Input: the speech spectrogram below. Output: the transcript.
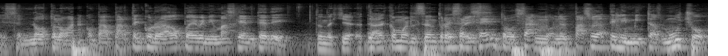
Ese no te lo van a comprar. Aparte, en Colorado puede venir más gente de, Donde quiera. Está como el centro del es el centro, exacto. En el paso ya te limitas mucho.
